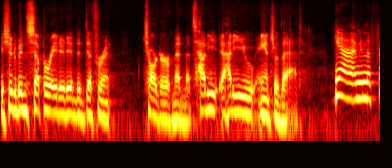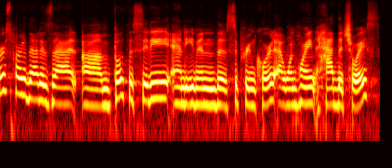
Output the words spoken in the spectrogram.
It should have been separated into different charter amendments. How do you how do you answer that? Yeah, I mean, the first part of that is that um, both the city and even the Supreme Court at one point had the choice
